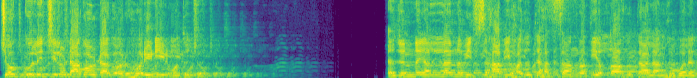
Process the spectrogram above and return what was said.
চোখগুলি ছিল ডাগর ডাগর, হরিণীর মতো চোখ। এজন্যই আল্লাহ নবী সাহাবী হযরত হাসান রাদিয়াল্লাহু তাআলা আনহু বলেন,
